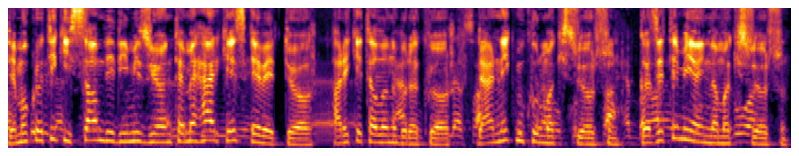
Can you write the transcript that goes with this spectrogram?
demokratik İslam dediğimiz yönteme herkes evet diyor Hareket alanı bırakıyor. Dernek mi kurmak istiyorsun? Gazete mi yayınlamak istiyorsun?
